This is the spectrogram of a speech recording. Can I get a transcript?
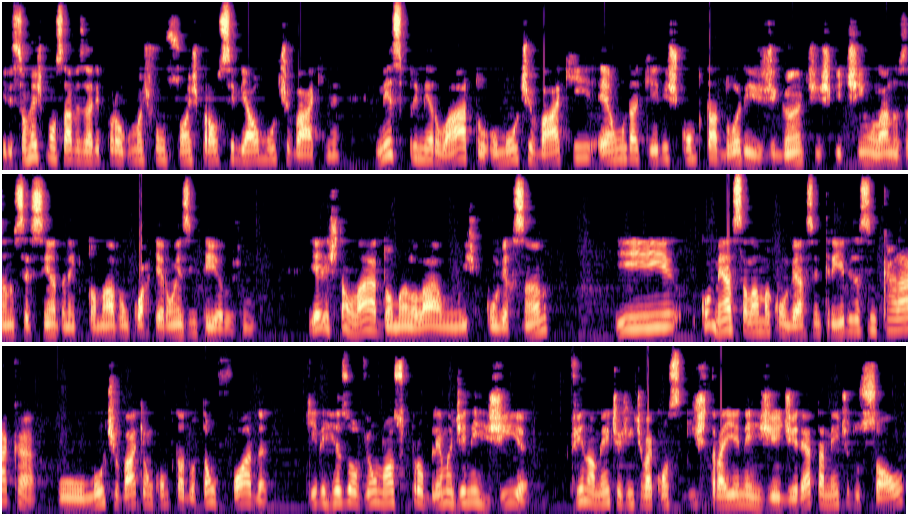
Eles são responsáveis ali por algumas funções para auxiliar o Multivac, né? Nesse primeiro ato, o Multivac é um daqueles computadores gigantes que tinham lá nos anos 60, né? Que tomavam quarteirões inteiros, né? E eles estão lá, tomando lá um uísque, conversando. E começa lá uma conversa entre eles assim, caraca, o Multivac é um computador tão foda que ele resolveu o nosso problema de energia. Finalmente a gente vai conseguir extrair energia diretamente do Sol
